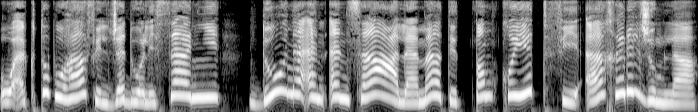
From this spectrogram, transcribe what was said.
وأكتبها في الجدول الثاني دون أن أنسى علامات التنقيط في آخر الجملة.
